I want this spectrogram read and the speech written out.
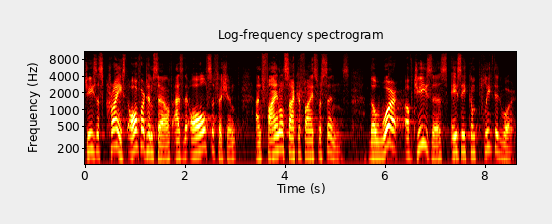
Jesus Christ offered himself as the all sufficient and final sacrifice for sins. The work of Jesus is a completed work.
